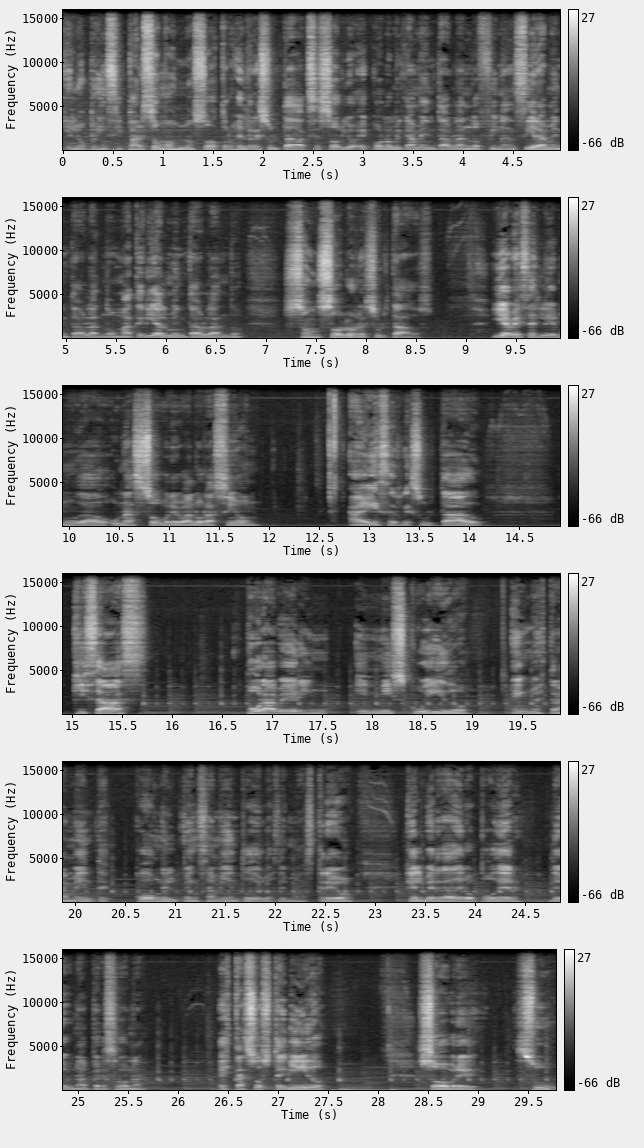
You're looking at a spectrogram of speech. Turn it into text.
Que lo principal somos nosotros, el resultado accesorio económicamente hablando, financieramente hablando, materialmente hablando, son solo resultados. Y a veces le hemos dado una sobrevaloración a ese resultado, quizás por haber inmiscuido en nuestra mente con el pensamiento de los demás. Creo que el verdadero poder de una persona está sostenido sobre su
